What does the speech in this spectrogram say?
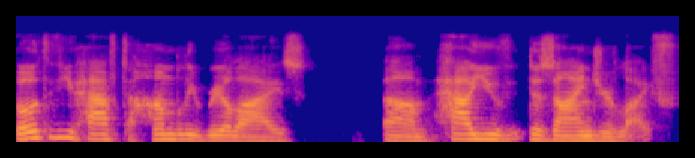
both of you have to humbly realize um, how you've designed your life.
